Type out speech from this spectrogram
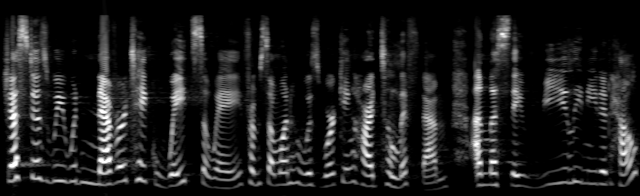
Just as we would never take weights away from someone who was working hard to lift them unless they really needed help,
